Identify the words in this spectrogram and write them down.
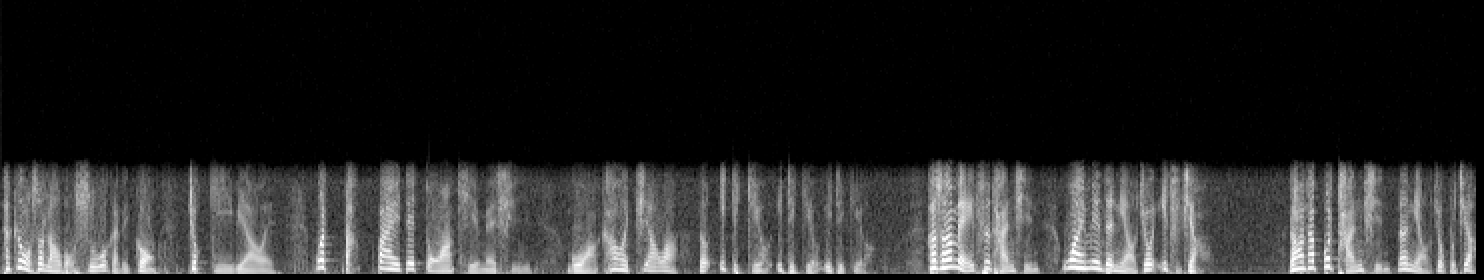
他跟我说老伯叔，我跟你讲，足奇妙的，我打拜在弹琴的时，外口的鸟啊，都一直叫，一直叫，一直叫。他说他每一次弹琴，外面的鸟就一直叫，然后他不弹琴，那鸟就不叫，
